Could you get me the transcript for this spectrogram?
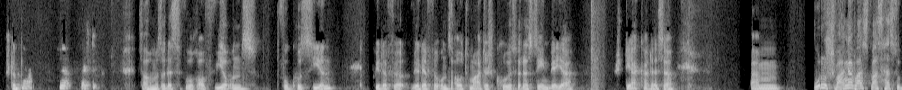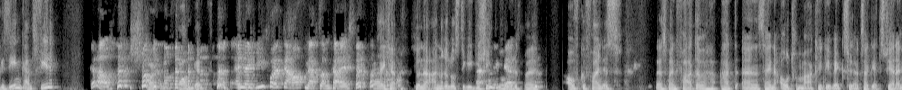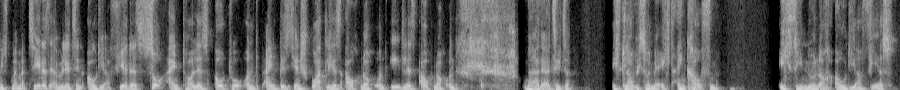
Stimmt. Ja, ja richtig. Ist auch immer so, dass worauf wir uns fokussieren, wird er, für, wird er für uns automatisch größer. Das sehen wir ja stärker. Das ist ja, ähm, wo du schwanger warst, was hast du gesehen? Ganz viel? Genau. Frauen, Energie folgt der Aufmerksamkeit. Ja, ich habe so eine andere lustige Geschichte, wo mir das mal aufgefallen ist dass mein Vater hat äh, seine Automarke gewechselt. Er hat gesagt, jetzt fährt er nicht mehr Mercedes, er will jetzt den Audi A4. Das ist so ein tolles Auto und ein bisschen sportliches auch noch und edles auch noch. Und, und dann hat er erzählt so, ich glaube, ich soll mir echt einkaufen. Ich sehe nur noch Audi A4s.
